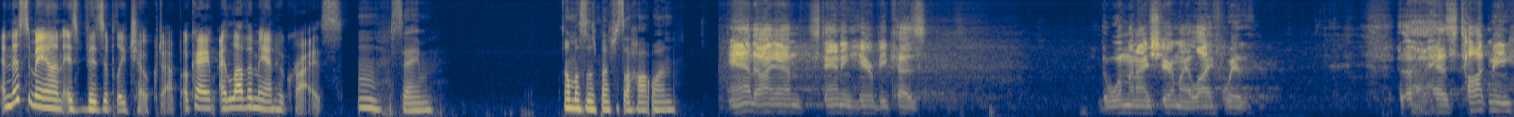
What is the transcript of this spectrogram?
And this man is visibly choked up. Okay? I love a man who cries. Mm, same. Almost as much as a hot one. And I am standing here because the woman I share my life with uh, has taught me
